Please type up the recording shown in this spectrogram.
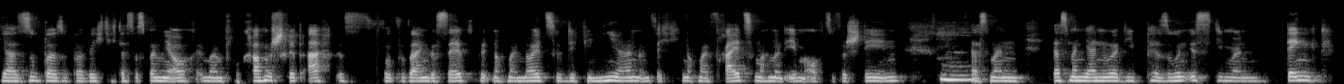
ja, super, super wichtig. Das ist bei mir auch in meinem Programm Schritt 8 ist sozusagen das Selbstbild nochmal neu zu definieren und sich nochmal frei zu machen und eben auch zu verstehen, mhm. dass man, dass man ja nur die Person ist, die man denkt,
